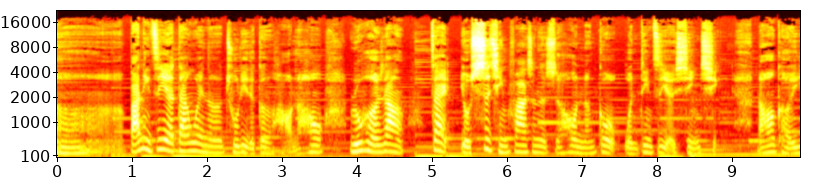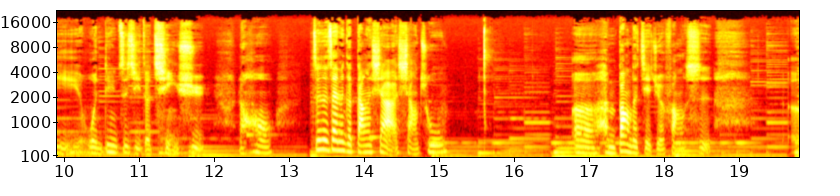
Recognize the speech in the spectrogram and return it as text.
嗯，把你自己的单位呢处理得更好，然后如何让在有事情发生的时候能够稳定自己的心情，然后可以稳定自己的情绪，然后真的在那个当下想出呃很棒的解决方式。呃，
